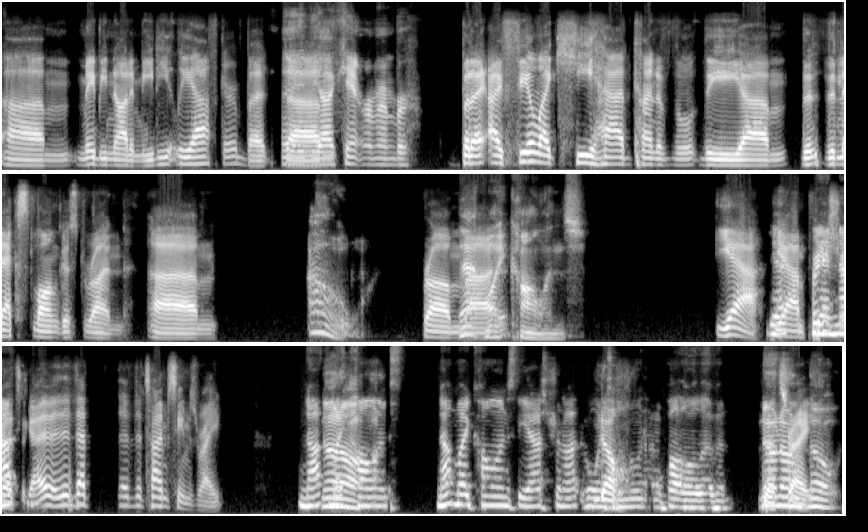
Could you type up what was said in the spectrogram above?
Um, maybe not immediately after, but maybe um, I can't remember. But I, I, feel like he had kind of the the um, the, the next longest run. Um, oh, from that uh, Mike Collins. Yeah, yeah, yeah I'm pretty yeah, sure not, that's the guy. That, that, the time seems right. Not no, Mike no. Collins. Not Mike Collins, the astronaut who went no. to the moon on Apollo 11. No, That's no, right. no.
